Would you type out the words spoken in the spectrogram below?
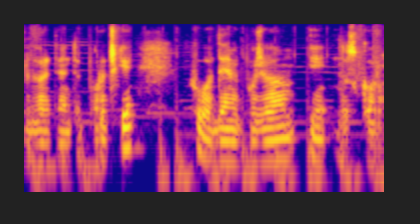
предварителните поръчки. Хубав ден ви пожелавам и до скоро!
